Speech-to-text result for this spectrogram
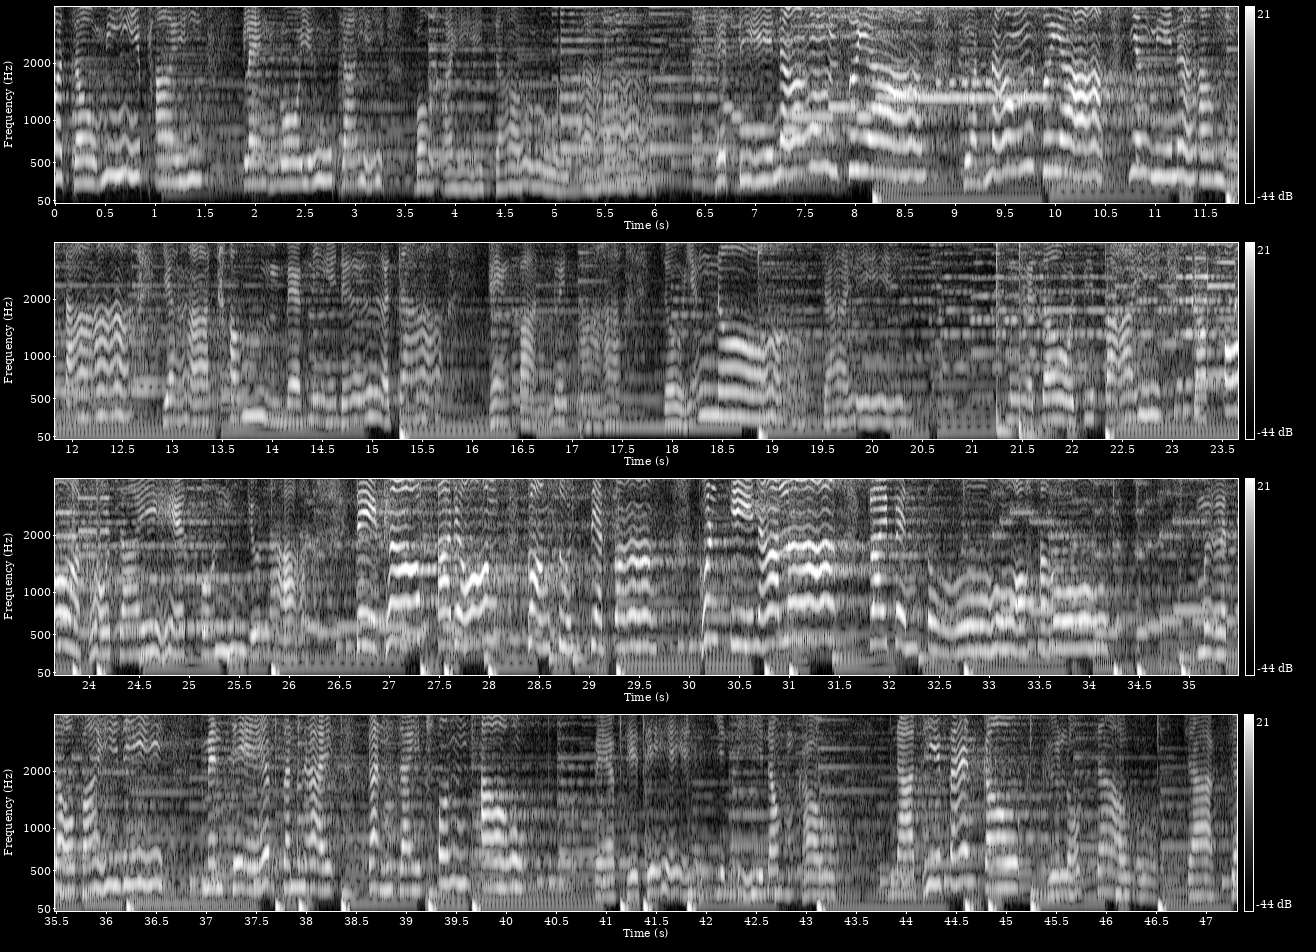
ว่าเจ้ามีภัยแกล้งโง่ยื้อใจบ่ให้เจ้าลาเหตุดีน้ำสุยาส่วนน้ำสุยายังมีน้ำตา อย่าทำแบบนี้เด้อจ้าแพงป่านด้วยตา เจ้ายังนอกใจ เมื่อเจ้าสิไป กับพ่อเข้าใจเหตุผลอยู่ล่ะได้เข้าคาดองกองสูญเสียดฟาง คนที่น่ารักกลายเป็นตัวเอา เมื่อเจ้าไปดีแม่นเจ็บสันใดกันใจทนเอา แบบเท่ๆยินดีนำเขาหน้าที่แฟนเก่าคือลบเจ้าจากใจ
